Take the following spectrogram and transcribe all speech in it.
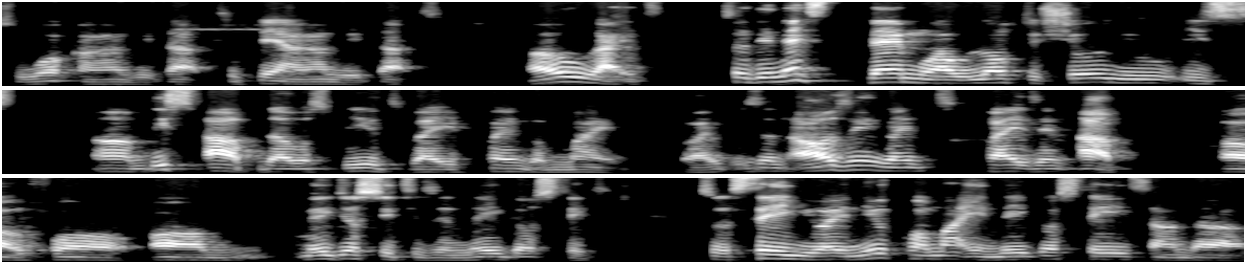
to work around with that, to play around with that. All right. So the next demo I would love to show you is um, this app that was built by a friend of mine. Right, it's an housing rent pricing app uh, for um, major cities in Lagos State. So say you are a newcomer in Lagos State and uh,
